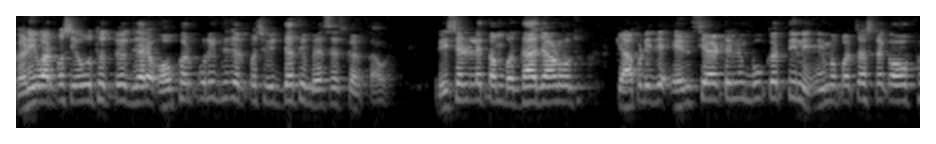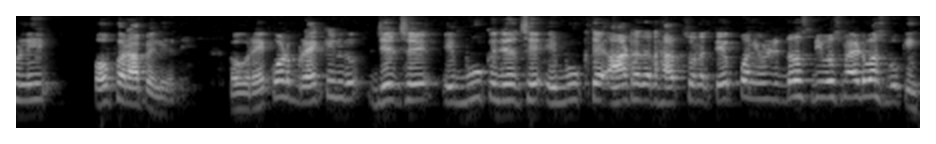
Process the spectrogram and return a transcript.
ઘણી વાર પછી એવું થતું હોય કે જ્યારે ઓફર પૂરી થઈ જાય, પછી વિદ્યાર્થી મેસેજ કરતા હોય. રિસેન્ટલી તમે બધા જાણો છો કે આપણી જે એનસીઆરટીની બુક હતી ને, એમાં પચાસ ટકા ઓફરની ઓફર આપેલી હતી. હવે રેકોર્ડ બ્રેકિંગ જે છે, એ બુક જે છે, એ બુક તે આઠ હજાર સાતસો ને ત્રેપન યુનિટ દસ દિવસમાં એડવાન્સ બુકિંગ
